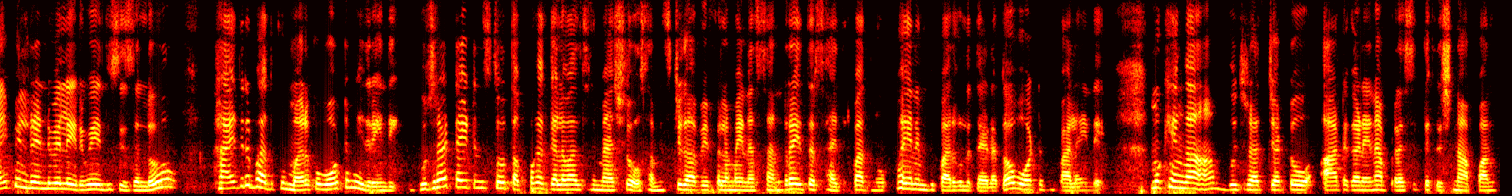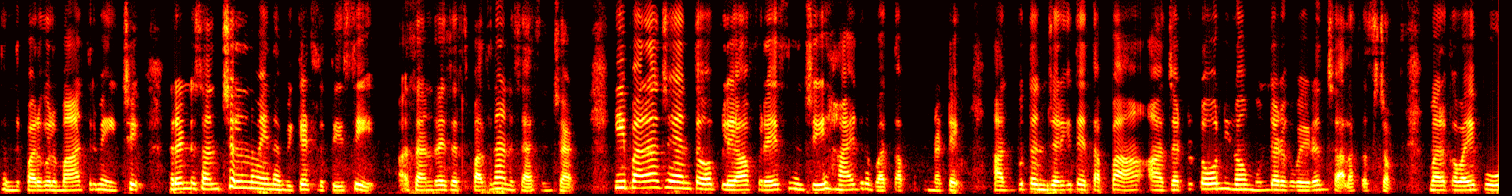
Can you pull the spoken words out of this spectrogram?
IPL రెండు వేల ఇరవై ఐదు సీజన్లో హైదరాబాద్కు మరొక ఓటమి ఎదురైంది. గుజరాత్ టైటన్స్తో తప్పక గెలవాల్సిన మ్యాచ్లో సమిష్టిగా విఫలమైన సన్ రైజర్స్ హైదరాబాద్ ముప్పై ఎనిమిది పరుగుల తేడాతో ఓటమి పాలైంది. ముఖ్యంగా గుజరాత్ జట్టు ఆటగాడైన ప్రసిద్ధ కృష్ణ పంతొమ్మిది పరుగులు మాత్రమే ఇచ్చి రెండు సంచలనమైన వికెట్లు తీసి సన్ రైజర్స్ పతనాన్ని శాసించాడు. ఈ పరాజయంతో ప్లే ఆఫ్ రేస్ నుంచి హైదరాబాద్ అనుకుంటున్నట్టే అద్భుతం జరిగితే తప్ప ఆ జట్టు టోర్నీలో ముందడుగు వేయడం చాలా కష్టం. మరొక వైపు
